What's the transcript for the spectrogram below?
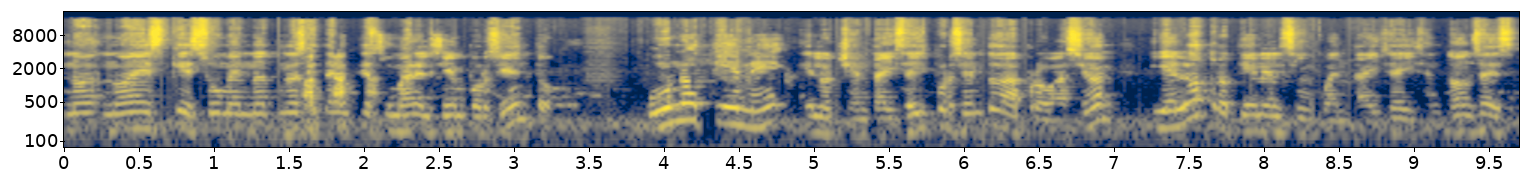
no, no es que sumen, no, no es que tengan que sumar el 100%. Uno tiene el 86% de aprobación y el otro tiene el 56%. Entonces,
